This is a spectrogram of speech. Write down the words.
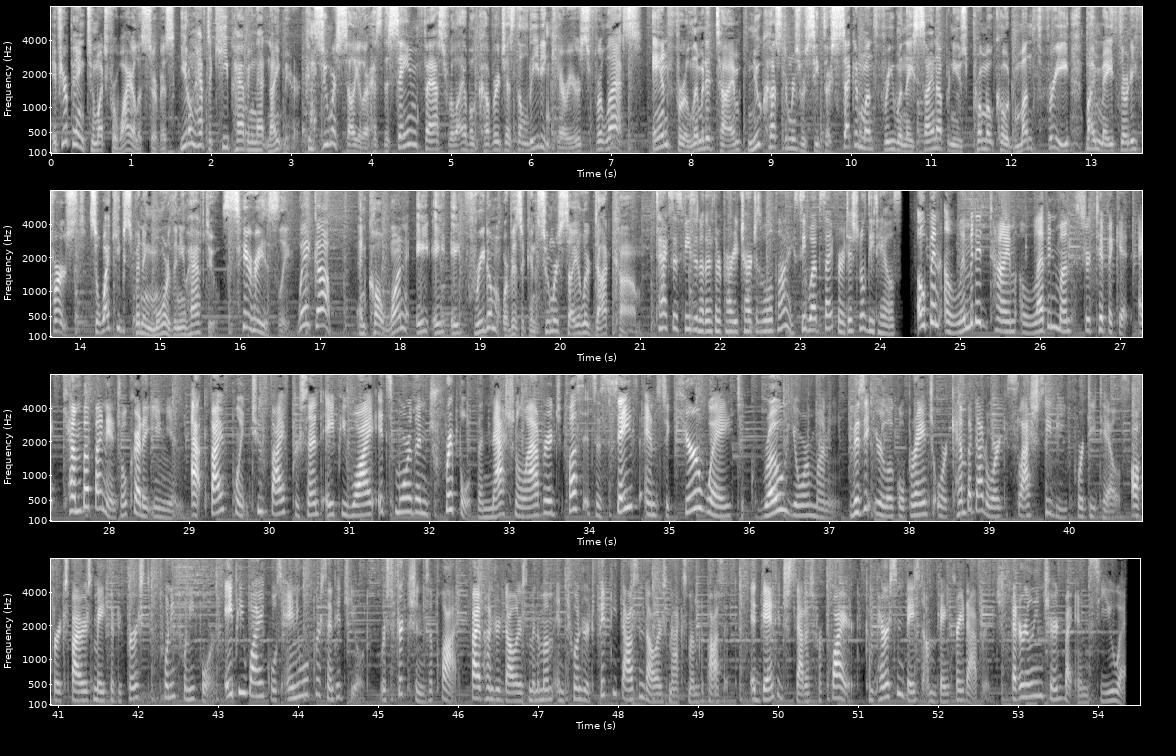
If you're paying too much for wireless service, you don't have to keep having that nightmare. Consumer Cellular has the same fast, reliable coverage as the leading carriers for less. And for a limited time, new customers receive their second month free when they sign up and use promo code MONTHFREE by May 31st. So why keep spending more than you have to? Seriously, wake up and call 1 888 freedom or visit consumercellular.com. Taxes, fees, and other third party charges will apply. See website for additional details. Open a limited time 11 month certificate at Kemba Financial Credit Union. At 5.25% APY, it's more than triple the national average, plus, it's a safe and secure way to grow your money. Visit your local branch or kemba.org slash CD for details. Offer expires May 31st, 2024. APY equals annual percentage yield. Restrictions apply. $500 minimum and $250,000 maximum deposit. Advantage status required. Comparison based on bank rate average. Federally insured by NCUA.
